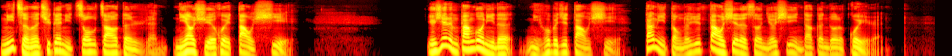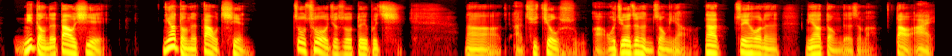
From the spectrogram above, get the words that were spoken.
你怎么去跟你周遭的人，你要学会道谢。有些人帮过你的，你会不会去道谢？当你懂得去道谢的时候，你就吸引到更多的贵人。你懂得道谢，你要懂得道歉，做错就说对不起。那啊，去救赎啊，我觉得这很重要。那最后呢，你要懂得什么？道爱。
